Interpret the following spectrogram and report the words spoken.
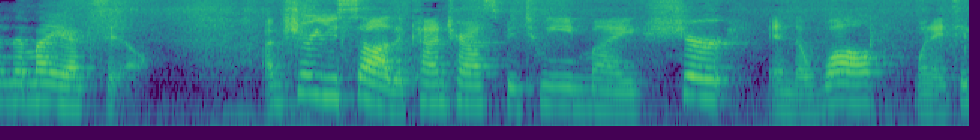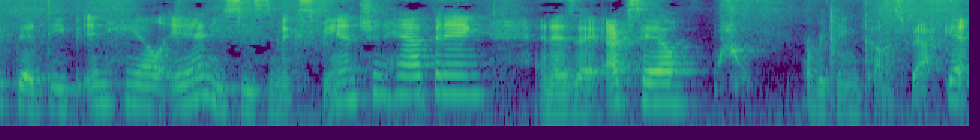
And then my exhale. I'm sure you saw the contrast between my shirt and the wall. When I take that deep inhale in, you see some expansion happening. And as I exhale, everything comes back in.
